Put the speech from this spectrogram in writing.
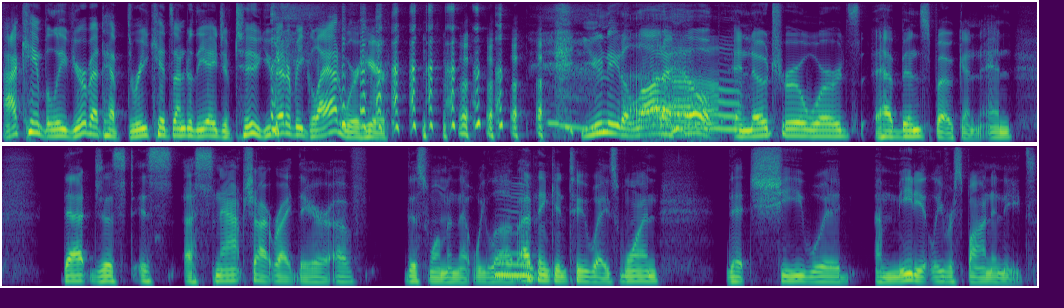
I can't believe you're about to have three kids under the age of two. You better be glad we're here. you need a lot of help. Oh. And no truer words have been spoken. And that just is a snapshot right there of this woman that we love. I mm. think in two ways. One, that she would immediately respond to needs.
